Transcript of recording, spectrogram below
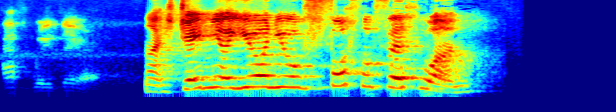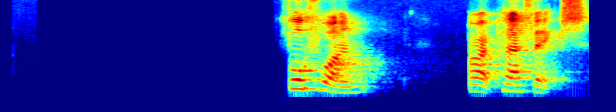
Halfway there. Nice. Jamie, are you on your fourth or fifth one? Fourth one. All right, perfect.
